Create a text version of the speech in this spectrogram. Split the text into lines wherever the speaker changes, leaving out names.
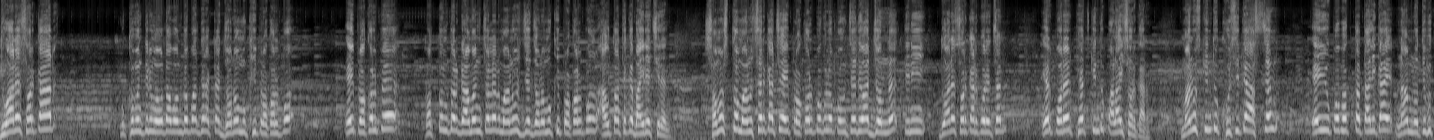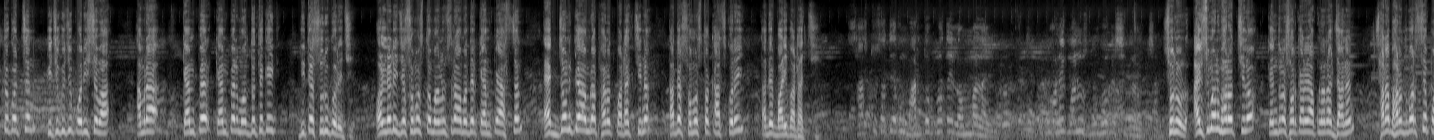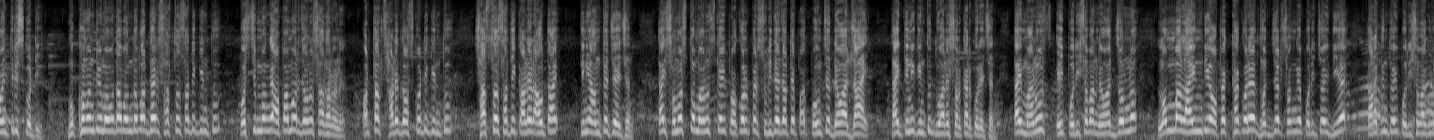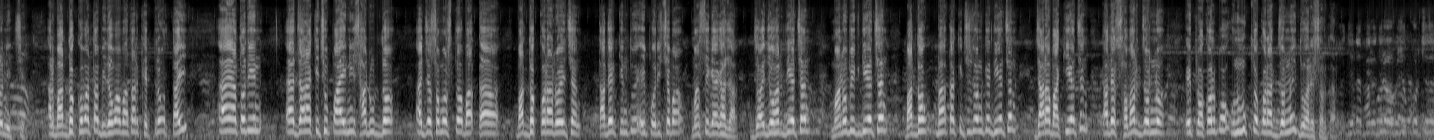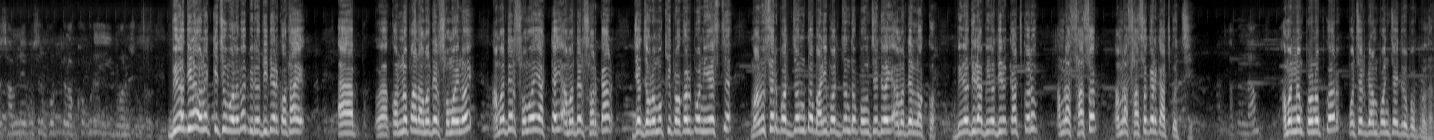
দুয়ারে সরকার
মুখ্যমন্ত্রী মমতা বন্দ্যোপাধ্যায়ের একটা জনমুখী প্রকল্প। এই প্রকল্পে প্রত্যন্তর গ্রামাঞ্চলের মানুষ যে জনমুখী প্রকল্প আওতা থেকে বাইরে ছিলেন, সমস্ত মানুষের কাছে এই প্রকল্পগুলো পৌঁছে দেওয়ার জন্য তিনি দুয়ারে সরকার করেছেন। এর পরের ফেজ কিন্তু পাড়াই সরকার। মানুষ কিন্তু খুশিতে আসছেন, এই উপভোক্তা তালিকায় নাম নথিভুক্ত করছেন, কিছু কিছু পরিষেবা আমরা ক্যাম্পের ক্যাম্পের মধ্য থেকেই দিতে শুরু করেছি। অলরেডি যে সমস্ত মানুষরা আমাদের ক্যাম্পে আসছেন একজনকে আমরা ফেরত পাঠাচ্ছি না তাদের সমস্ত কাজ করেই তাদের বাড়ি পাঠাচ্ছি।
স্বাস্থ্যসাথী এবং বার্ধক্য ভাতায় লম্বা লাইন। অনেক মানুষ দুর্ভোগের শিকার হচ্ছে।
শুনুন আয়ুষ্মান ভারত ছিল কেন্দ্র সরকারের আপনারা জানেন সারা ভারতবর্ষে পঁয়ত্রিশ কোটি। মুখ্যমন্ত্রী মমতা বন্দ্যোপাধ্যায়ের স্বাস্থ্যসাথী কিন্তু পশ্চিমবঙ্গে আপামর জনসাধারণের। অর্থাৎ সাড়ে দশ কোটি কিন্তু স্বাস্থ্যসাথী কার্ডের আওতায় তিনি আনতে চেয়েছেন। তাই সমস্ত মানুষকে এই প্রকল্পের সুবিধা যাতে পৌঁছে দেওয়া যায় তাই তিনি কিন্তু দুয়ারে সরকার করেছেন। তাই মানুষ এই পরিষেবা নেওয়ার জন্য লম্বা লাইন দিয়ে অপেক্ষা করে ধৈর্যের সঙ্গে পরিচয় দিয়ে তারা কিন্তু এই পরিষেবাগুলো নিচ্ছে। আর বার্ধক্য ভাতা বিধবা ভাতার ক্ষেত্রেও তাই। এতদিন যারা কিছু পায়নি ষাটঊর্ধ্ব আহ, যে সমস্ত বার্ধক্যরা রয়েছেন তাদের কিন্তু এই পরিষেবা মাসিক এক হাজার। জয় জোহার দিয়েছেন মানবিক দিয়েছেন বার্ধক্য ভাতা কিছু জনকে দিয়েছেন যারা বাকি আছেন তাদের সবার জন্য এই প্রকল্প উন্মুক্ত করার জন্যই দুয়ারে সরকার।
বিরোধীরা
অনেক কিছু বলবে বিরোধীদের কথায় কর্ণপাত আমাদের সময় নয়। আমাদের সময় একটাই আমাদের সরকার যে জনমুখী প্রকল্প নিয়ে এসছে মানুষের পর্যন্ত বাড়ি পর্যন্ত পৌঁছে দেওয়াই আমাদের লক্ষ্য। বিরোধীরা বিরোধীর কাজ করুক আমরা শাসক আমরা শাসকের কাজ করছি। আমার নাম প্রণব কর পঞ্চায়েত গ্রাম পঞ্চায়েতের উপপ্রধান।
